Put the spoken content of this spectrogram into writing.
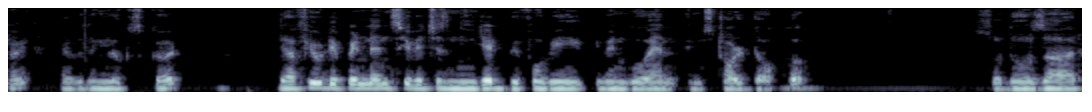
Okay everything looks good there are few dependency which is needed before we even go and install docker. So those are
